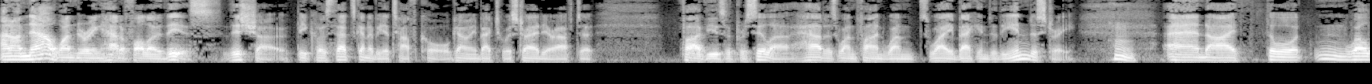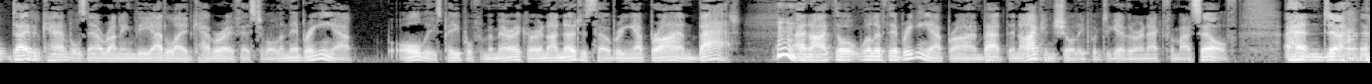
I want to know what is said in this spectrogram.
And I'm now wondering how to follow this, this show, because that's going to be a tough call going back to Australia after five years of Priscilla. How does one find one's way back into the industry? Hmm. And I thought, mm, well, David Campbell's now running the Adelaide Cabaret Festival, and they're bringing out all these people from America. And I noticed they were bringing out Bryan Batt. Hmm. And I thought, well, if they're bringing out Bryan Batt, then I can surely put together an act for myself and uh,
